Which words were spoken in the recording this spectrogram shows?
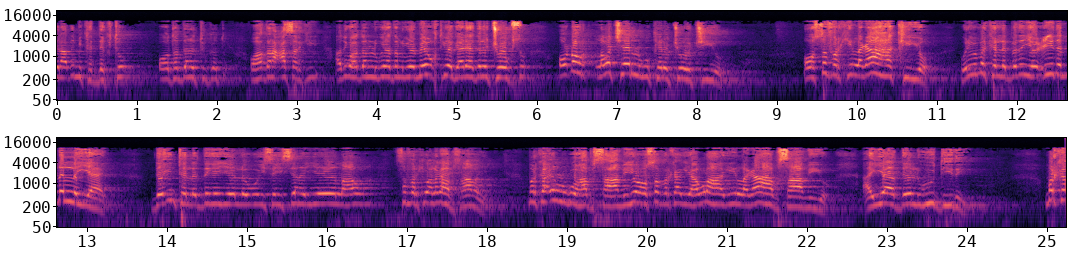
inaad imika degto ood haddana tukato oo haddana casarkii adigoo haddana lug haddana lug mee waqtigaa gaadhay haddana joogso oo dhowr laba jeer lagu kala joojiyo oo safarkii lagaa hakiyo weliba marka la badan ciidan dhan la yahay. Dee inta la degaye la weysaysanaye la safarkii waa laga habsaamaya. Marka in lagu habsaamiyo oo safarkaagi iyo hawlahaagii lagaa habsaamiyo ayaa dee laguu diiday. Marka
